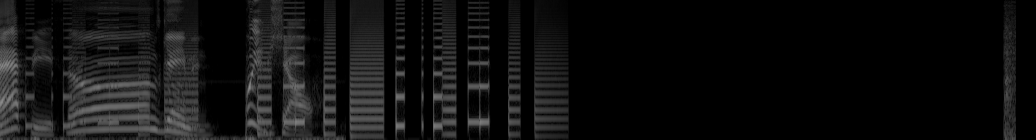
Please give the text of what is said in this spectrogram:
Happy Thumbs Gaming. Big Show.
